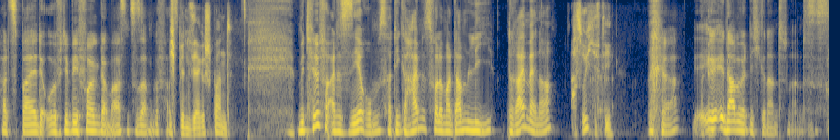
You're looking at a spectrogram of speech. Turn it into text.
hat es bei der UFDB folgendermaßen zusammengefasst. Ich bin sehr gespannt. Mit Hilfe eines Serums hat die geheimnisvolle Madame Lee drei Männer, Ach, so hieß die. ja, ihr, Name wird nicht genannt. Nein, das ist,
